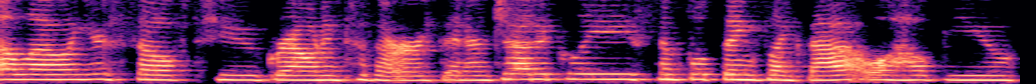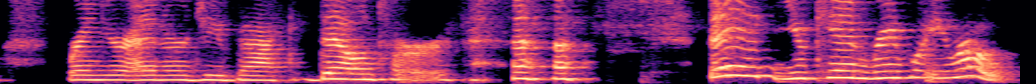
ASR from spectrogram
allowing yourself to ground into the earth energetically. Simple things like that will help you bring your energy back down to earth. then you can read what you wrote.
